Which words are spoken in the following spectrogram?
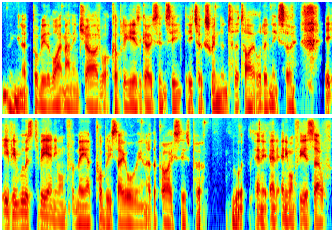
you know, probably the white man in charge. What a couple of years ago since he he took Swindon to the title, didn't he? So if it was to be anyone for me, I'd probably say Orient at the prices, but. Any, anyone for yourself?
